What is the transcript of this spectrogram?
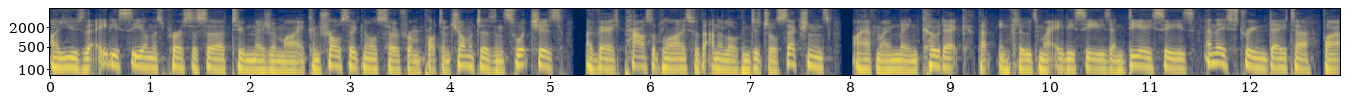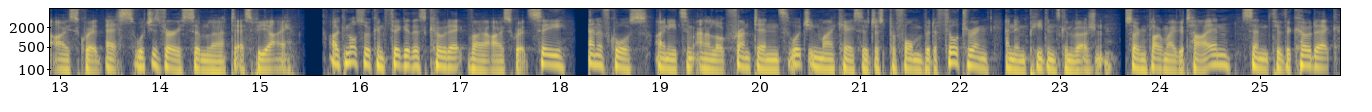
I use the ADC on this processor to measure my control signals, so from potentiometers and switches. I have various power supplies for the analog and digital sections. I have my main codec that includes my ADCs and DACs, and they stream data via I2S, which is very similar to SPI. I can also configure this codec via I2C, and of course, I need some analog front ends, which in my case are just perform a bit of filtering and impedance conversion. So I can plug my guitar in, send it through the codec,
